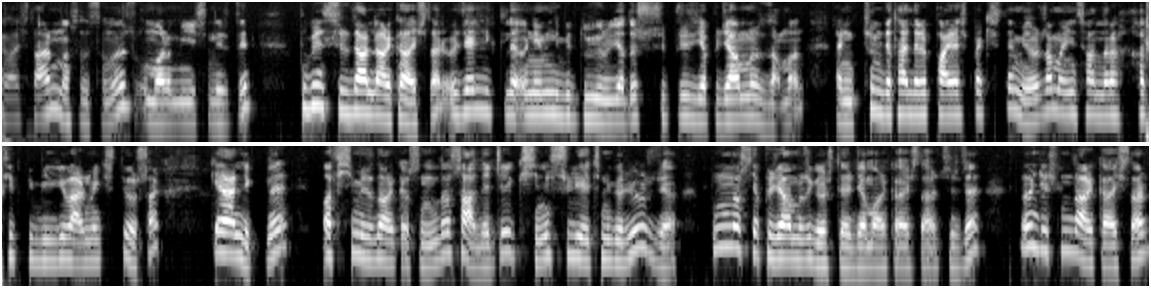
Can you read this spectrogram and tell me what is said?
Arkadaşlar nasılsınız? Umarım iyisinizdir. Bugün sizlerle arkadaşlar özellikle önemli bir duyuru ya da sürpriz yapacağımız zaman hani tüm detayları paylaşmak istemiyoruz ama insanlara hafif bir bilgi vermek istiyorsak genellikle afişimizin arkasında sadece kişinin silüetini görüyoruz ya. Bunu nasıl yapacağımızı göstereceğim arkadaşlar size. Öncesinde arkadaşlar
